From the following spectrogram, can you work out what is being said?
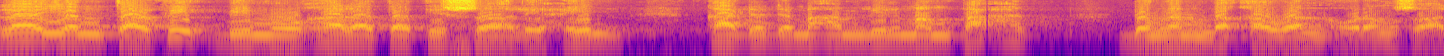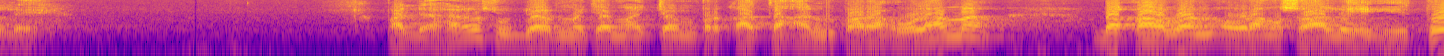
la yantafi bimuhalatati salihin. Kada ada mengambil manfaat dengan bakawan orang saleh. Padahal sudah macam-macam perkataan para ulama bakawan orang saleh itu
